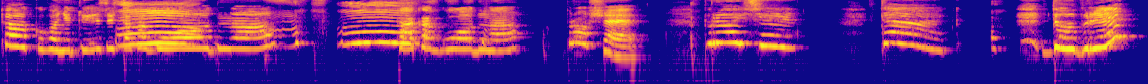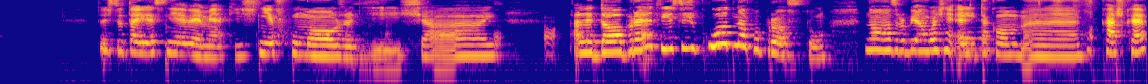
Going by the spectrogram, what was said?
Tak, kochanie, ty jesteś taka głodna. Taka głodna. Proszę. Proszę. Tak. Dobre? Coś tutaj jest, nie wiem, jakiś nie w humorze dzisiaj. Ale dobre? Ty jesteś głodna po prostu. No, zrobiłam właśnie Eli taką e, kaszkę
